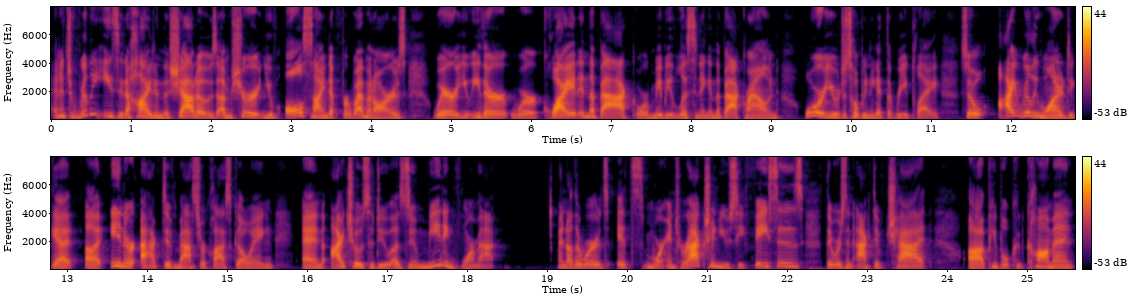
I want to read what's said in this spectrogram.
And it's really easy to hide in the shadows. I'm sure you've all signed up for webinars where you either were quiet in the back or maybe listening in the background or you were just hoping to get the replay. So I really wanted to get an interactive masterclass going, and I chose to do a Zoom meeting format. In other words, it's more interaction. You see faces, there was an active chat, uh, people could comment,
